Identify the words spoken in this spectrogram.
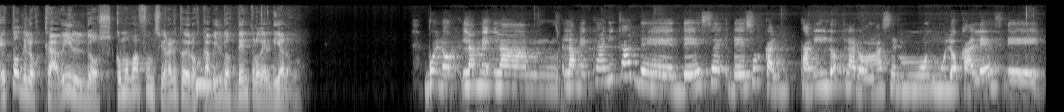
esto de los cabildos, ¿cómo va a funcionar esto de los cabildos dentro del diálogo? Bueno, la, mecánica de, ese, de, esos cabildos, claro, van a ser muy, muy locales. Eh,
